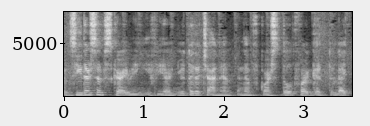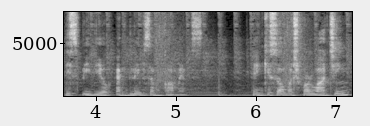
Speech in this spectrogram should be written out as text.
Consider subscribing if you are new to the channel and of course don't forget to like this video and leave some comments. Thank you so much for watching,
